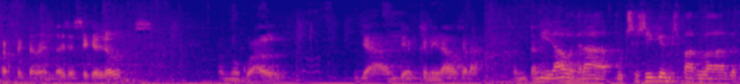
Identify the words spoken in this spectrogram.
perfectament, de Jessica Jones, amb la qual ja diem que anirà al gra. entenem. Anirà al gra. Potser sí que ens parla de,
